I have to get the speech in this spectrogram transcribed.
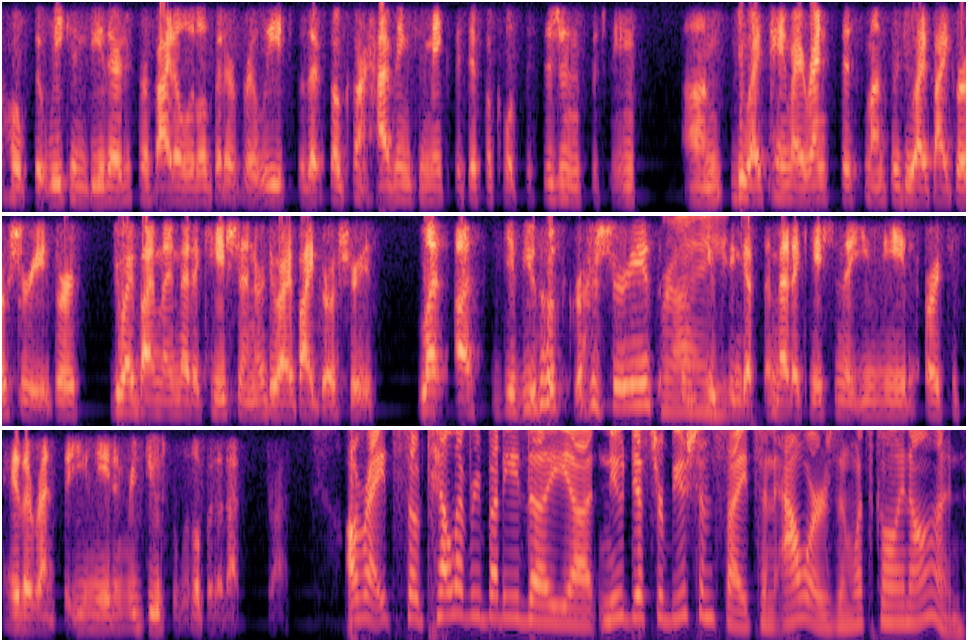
hope that we can be there to provide a little bit of relief so that folks aren't having to make the difficult decisions between um, do I pay my rent this month or do I buy groceries or do I buy my medication or do I buy groceries? Let us give you those groceries right. so you can get the medication that you need or to pay the rent that you need and reduce a little bit of that stress. All right. So tell everybody the uh, new distribution sites and hours and what's going on.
